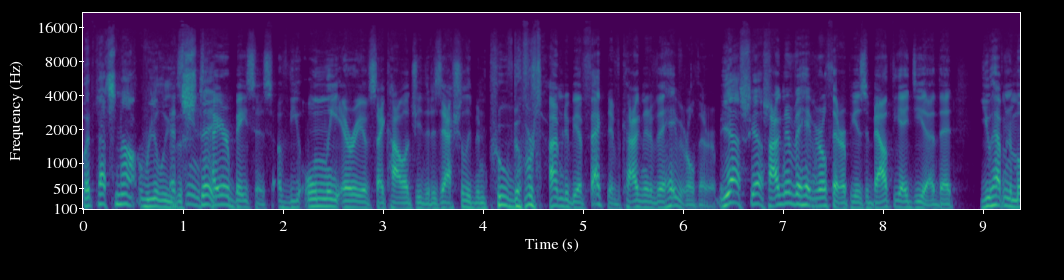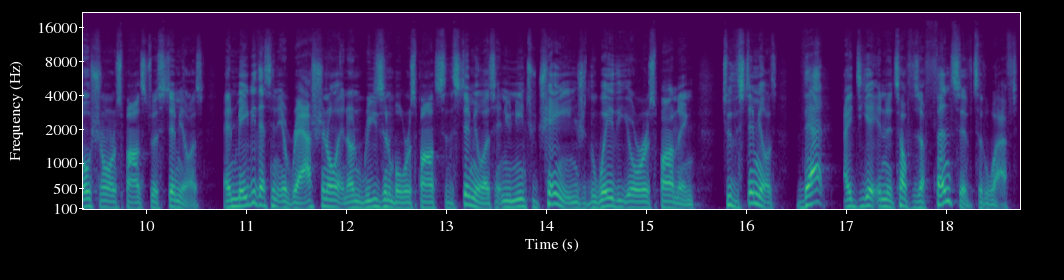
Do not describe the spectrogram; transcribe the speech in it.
but that's not really That's the the state. entire basis of the only area of psychology that has actually been proved over time to be effective cognitive behavioral therapy. Yes, yes. Cognitive behavioral therapy is about the idea that you have an emotional response to a stimulus, and maybe that's an irrational and unreasonable response to the stimulus, and you need to change the way that you're responding to the stimulus. That idea in itself is offensive to the left.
